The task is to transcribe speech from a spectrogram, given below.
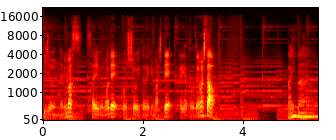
以上になります。最後までご視聴いただきましてありがとうございました。バイバーイ。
